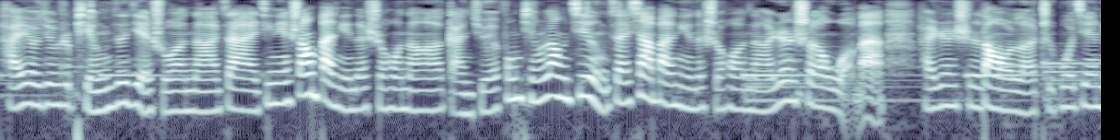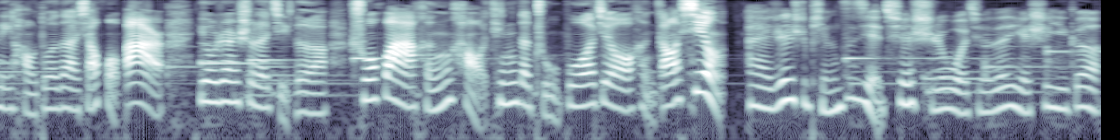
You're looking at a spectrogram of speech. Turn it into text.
还有就是瓶子姐说呢，在今年上半年的时候呢，感觉风平浪静；在下半年的时候呢，认识了我们，还认识到了直播间里好多的小伙伴儿，又认识了几个说话很好听的主播，就很高兴。哎，认识瓶子姐确实，我觉得也是一个。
